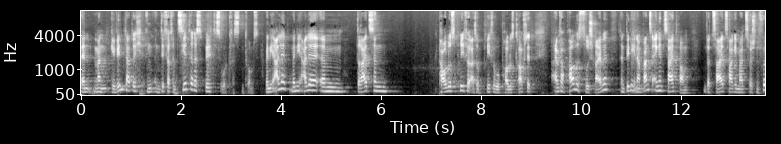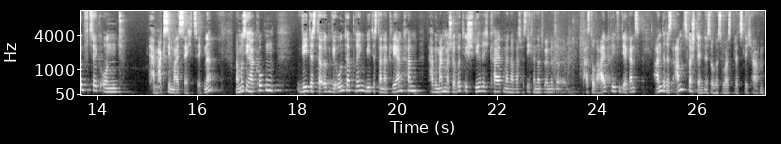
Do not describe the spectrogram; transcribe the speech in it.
denn man gewinnt dadurch ein, ein differenzierteres Bild des Urchristentums. Wenn ihr alle, wenn ihr alle ähm, 13 Paulusbriefe, also Briefe, wo Paulus draufsteht, einfach Paulus zuschreibe, dann bin ich in einem ganz engen Zeitraum in der Zeit, sage ich mal, zwischen 50 und ja, maximal 60. Ne? Man muss ich halt gucken, wie das da irgendwie unterbringen, wie ich das dann erklären kann. Da habe ich manchmal schon wirklich Schwierigkeiten, wenn da, was weiß ich, wenn da mit Pastoralbriefen, die ja ganz anderes Amtsverständnis oder sowas plötzlich haben.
